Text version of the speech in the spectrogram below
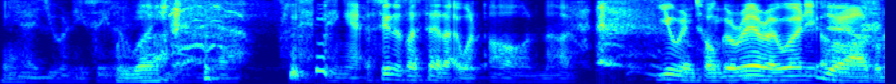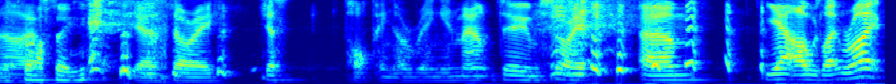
Yeah, Yeah, you were in New Zealand. We weren't were. you? Yeah, flipping it. As soon as I said it, I went, oh no. You were in Tongariro, weren't you? Yeah, oh, I was on the crossing. yeah, sorry. Just popping a ring in Mount Doom. Sorry. Um, yeah, I was like, right.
